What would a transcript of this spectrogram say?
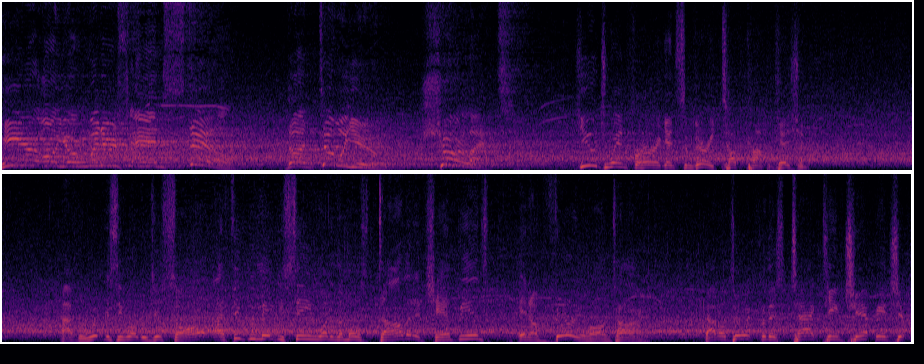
Here are your winners and still the W, Charlotte. Huge win for her against some very tough competition. After witnessing what we just saw, I think we may be seeing one of the most dominant champions in a very long time. That'll do it for this tag team championship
